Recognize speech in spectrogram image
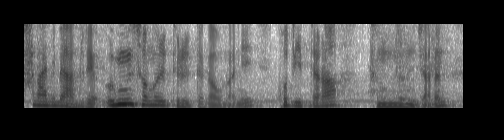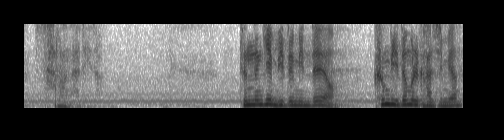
하나님의 아들의 음성을 들을 때가 오나니 곧 이때라 듣는 자는 살아나리라. 듣는 게 믿음인데요. 그 믿음을 가지면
